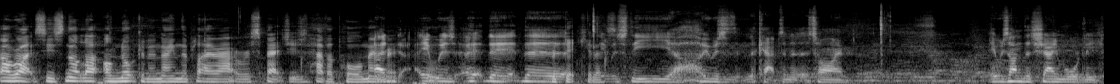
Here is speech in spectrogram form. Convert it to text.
Oh right, so it's not like I'm not going to name the player out of respect. You just have a poor memory. And it was uh, the the Ridiculous. It was the uh, who was the captain at the time. It was under Shane Wardley.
